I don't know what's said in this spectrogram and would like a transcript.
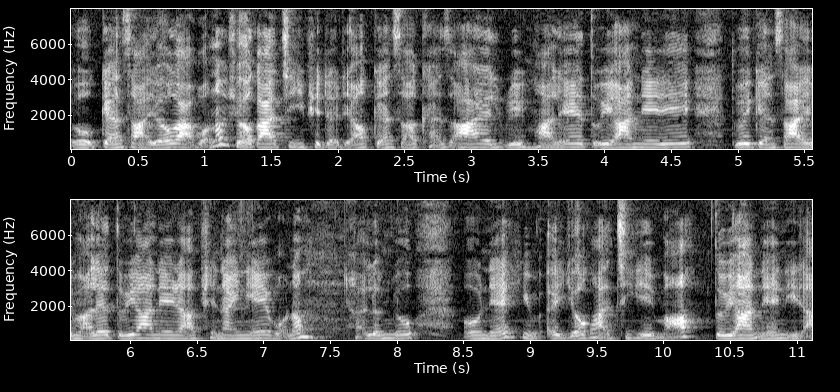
ဟိုကင်ဆာယောဂပေါ့နော်ယောဂကြီးဖြစ်တဲ့ကြောင့်ကင်ဆာခံစားရတဲ့လူတွေမှာလည်းသွေးရနေတယ်သွေးကင်ဆာတွေမှာလည်းသွေးရနေတာဖြစ်နိုင်တယ်ပေါ့နော်အဲ့လိုမျိုးဟိုနဲ့ယောဂကြီးတွေမှာသွေးရနေနေတာ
